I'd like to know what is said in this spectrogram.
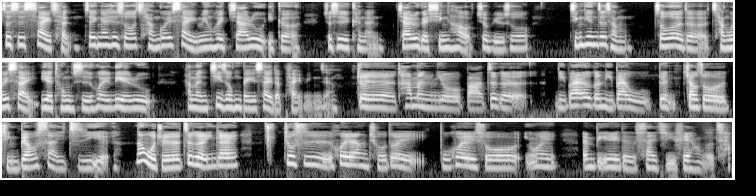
这是赛程，这应该是说常规赛里面会加入一个，就是可能加入个新号，就比如说今天这场周二的常规赛也同时会列入他们季中杯赛的排名，这样。对对对，他们有把这个礼拜二跟礼拜五变叫做锦标赛之夜。那我觉得这个应该就是会让球队不会说，因为 NBA 的赛季非常的长，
